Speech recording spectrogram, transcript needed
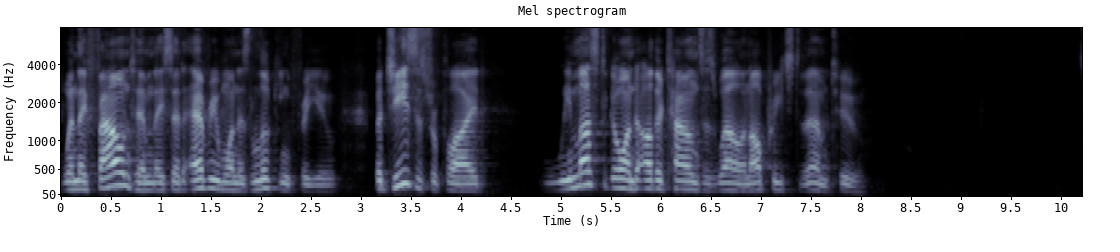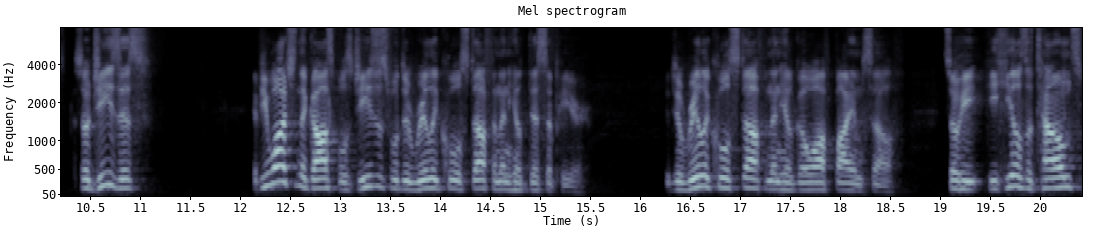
When they found him, they said, Everyone is looking for you. But Jesus replied, We must go on to other towns as well, and I'll preach to them too. So, Jesus, if you watch in the Gospels, Jesus will do really cool stuff and then he'll disappear. He'll do really cool stuff and then he'll go off by himself. So, he, he heals a town's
